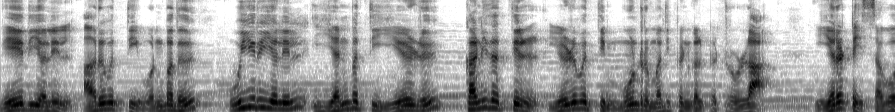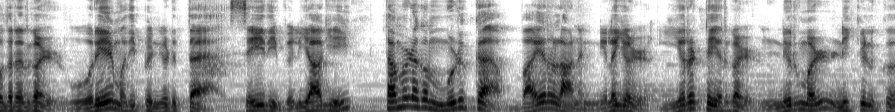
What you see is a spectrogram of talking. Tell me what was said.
வேதியியலில் அறுபத்தி ஒன்பது உயிரியலில் எண்பத்தி ஏழு கணிதத்தில் எழுபத்தி மூன்று மதிப்பெண்கள் பெற்றுள்ளார். இரட்டை சகோதரர்கள் ஒரே மதிப்பெண் எடுத்த செய்தி வெளியாகி தமிழகம் முழுக்க வைரலான நிலையில் இரட்டையர்கள் நிர்மல் நிக்கிலுக்கு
